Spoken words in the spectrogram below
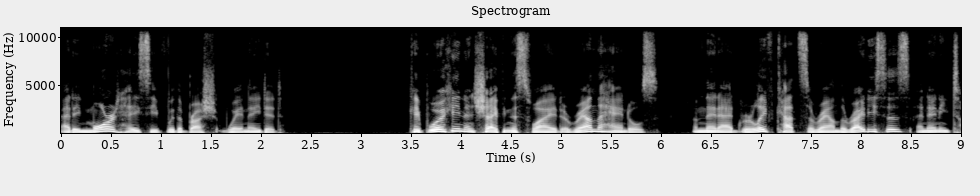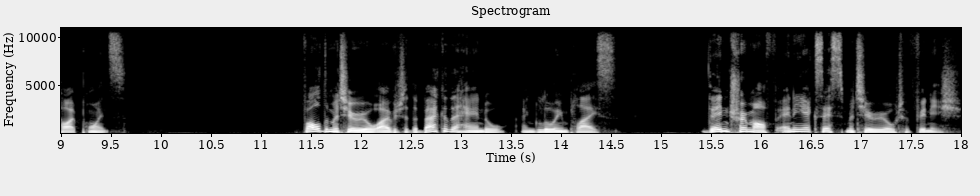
adding more adhesive with a brush where needed. Keep working and shaping the suede around the handles and then add relief cuts around the radiuses and any tight points. Fold the material over to the back of the handle and glue in place. Then trim off any excess material to finish.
